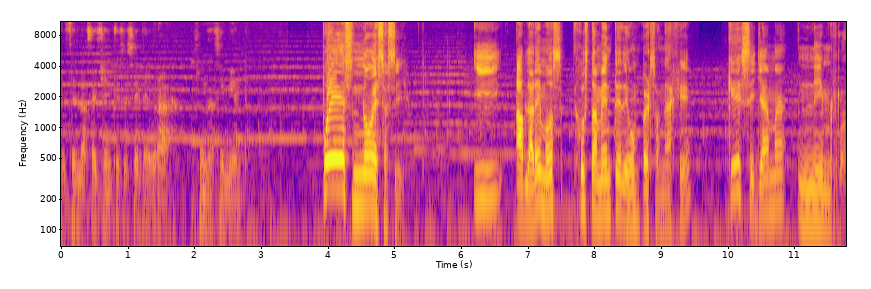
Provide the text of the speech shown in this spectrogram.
esta es la fecha en que se celebra su nacimiento. Pues no es así. Y hablaremos justamente de un personaje que se llama Nimrod.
